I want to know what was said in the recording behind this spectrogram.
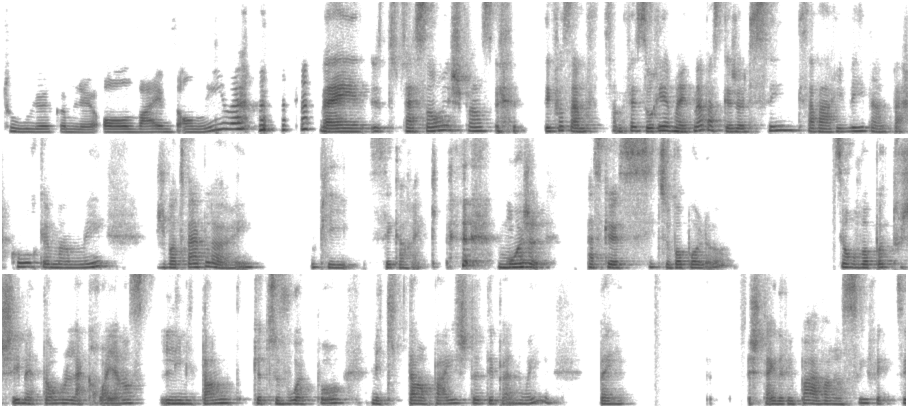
tout, là, comme le all vibes only. Là. ben, de toute façon, je pense, des fois, ça me, ça me, fait sourire maintenant parce que je le sais que ça va arriver dans le parcours que moment donné, je vais te faire pleurer. Puis c'est correct. Moi, je, mm-hmm. parce que si tu ne vas pas là, si on ne va pas toucher, mettons, la croyance limitante que tu ne vois pas, mais qui t'empêche de t'épanouir, ben, je t'aiderai pas à avancer. Fait que,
